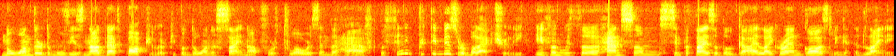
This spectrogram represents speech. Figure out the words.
No wonder the movie is not that popular. People don't want to sign up for two hours and a half, but feeling pretty miserable actually, even with a handsome, sympathizable guy like Ryan Gosling headlining.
